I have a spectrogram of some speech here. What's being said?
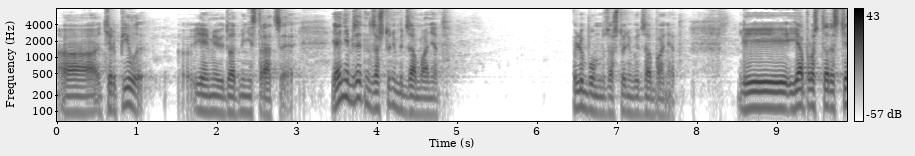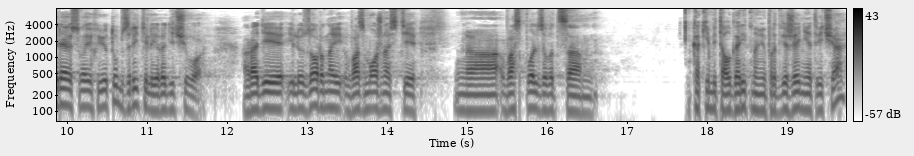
э, терпилы, я имею в виду администрация, и они обязательно за что-нибудь забанят. По-любому за что-нибудь забанят. И я просто растеряю своих YouTube зрителей ради чего? Ради иллюзорной возможности э, воспользоваться какими-то алгоритмами продвижения Твича?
